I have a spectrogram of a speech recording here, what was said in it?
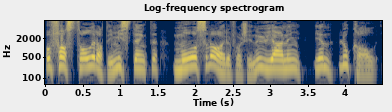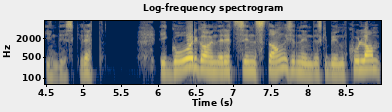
og fastholder at de mistenkte må svare for sin ugjerning i en lokal indisk rett. I går ga en rettsinstans i den indiske byen Kolam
